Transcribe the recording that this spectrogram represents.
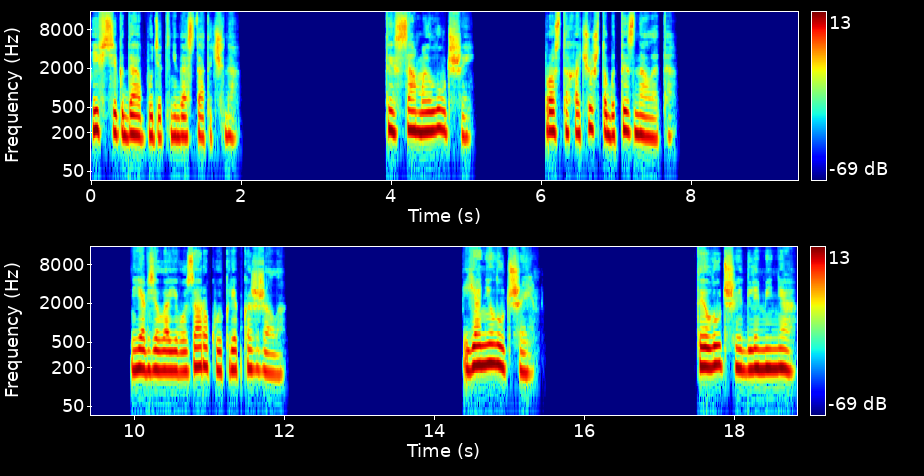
И всегда будет недостаточно. Ты самый лучший. Просто хочу, чтобы ты знал это. Я взяла его за руку и крепко сжала. Я не лучший. Ты лучший для меня.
